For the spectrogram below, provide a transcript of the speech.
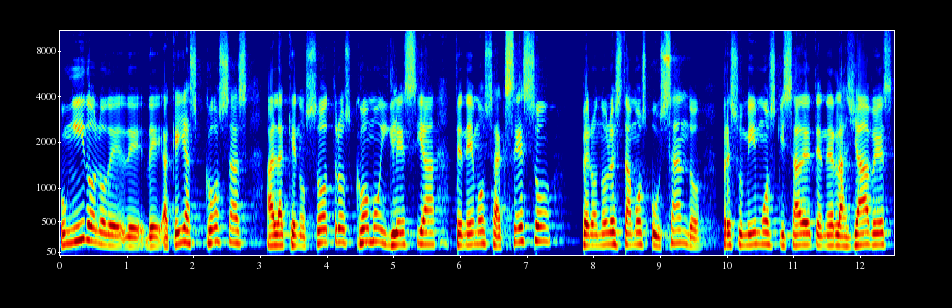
un ídolo de, de aquellas cosas a las que nosotros como iglesia tenemos acceso, pero no lo estamos usando presumimos quizá de tener las llaves,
